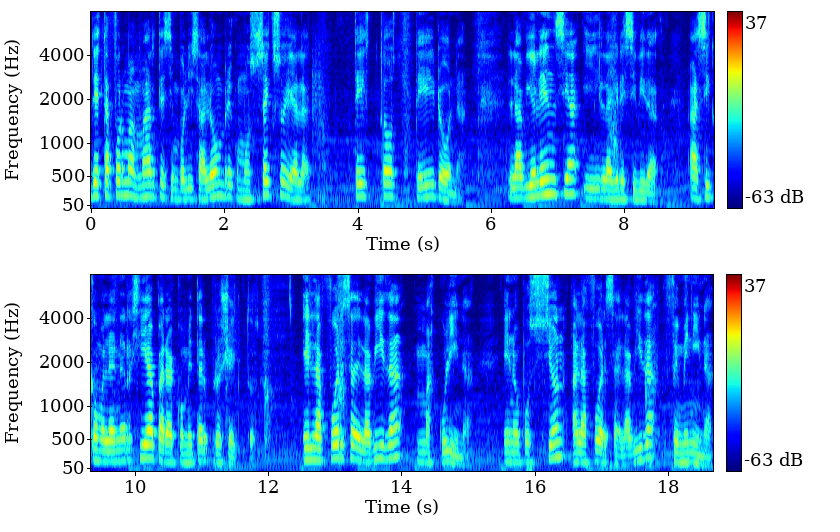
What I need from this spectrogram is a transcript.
De esta forma Marte simboliza al hombre como sexo y a la testosterona, la violencia y la agresividad, así como la energía para acometer proyectos. Es la fuerza de la vida masculina, en oposición a la fuerza de la vida femenina,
